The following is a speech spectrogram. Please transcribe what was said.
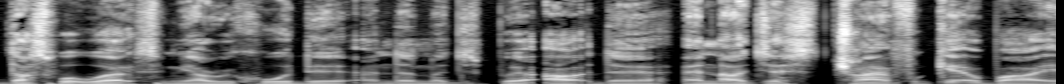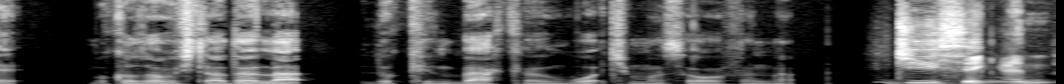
that's what works for me. I record it and then I just put it out there and I just try and forget about it because obviously I don't like looking back and watching myself and that. Do you think, and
